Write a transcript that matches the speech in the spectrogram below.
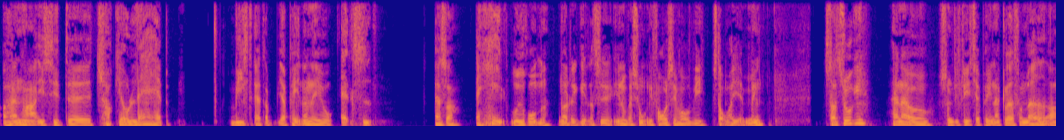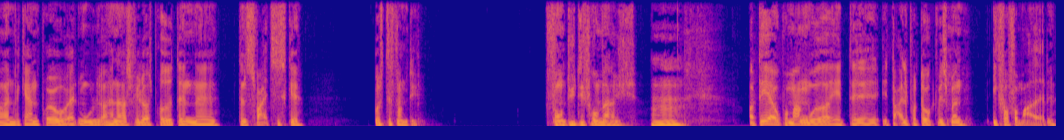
Og han har i sit uh, Tokyo Lab vist, at japanerne jo altid altså, er helt ude i rummet, når det gælder til innovation i forhold til, hvor vi står herhjemme. Ikke? Satsuki, han er jo, som de fleste japanere, glad for mad, og han vil gerne prøve alt muligt. Og han har selvfølgelig også prøvet den, øh, den svejtiske ostefondue. Fondue de fromage. Mm. Og det er jo på mange måder et, øh, et dejligt produkt, hvis man ikke får for meget af det.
